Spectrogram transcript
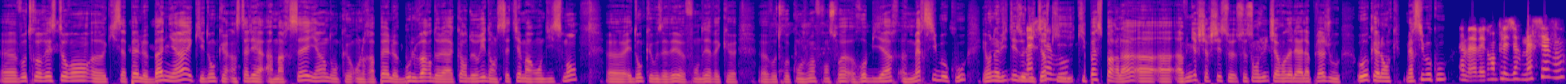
votre restaurant qui s'appelle Bagna et qui est donc installé à, Marseille. Hein. donc on le rappelle, boulevard de la Corderie dans le 7e arrondissement. et donc vous avez fondé avec votre conjoint François Robillard. merci beaucoup. Et on invite les auditeurs qui, passent par là à, venir chercher ce, sandwich avant d'aller à la plage ou, au Calanque. Merci beaucoup. Ah bah, avec grand Merci à vous.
